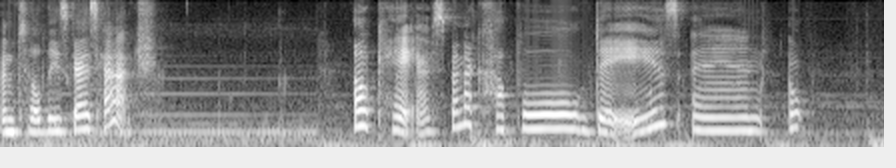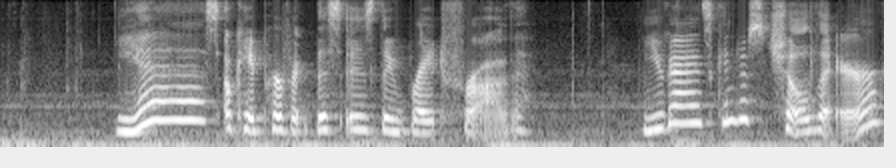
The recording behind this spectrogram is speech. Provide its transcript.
until these guys hatch. Okay, I've spent a couple days and... Oh. Yes! Okay, perfect. This is the right frog. You guys can just chill there.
